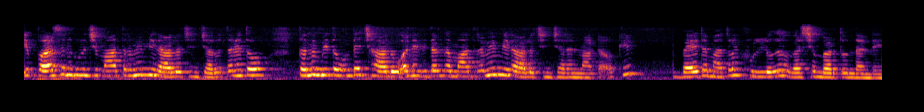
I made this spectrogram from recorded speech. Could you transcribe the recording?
ఈ పర్సన్ గురించి మాత్రమే మీరు ఆలోచించారు. తనతో తను మీతో ఉంటే చాలు అనే విధంగా మాత్రమే మీరు ఆలోచించారనమాట ఓకే? బయట మాత్రం ఫుల్గా వర్షం పడుతుందండి.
